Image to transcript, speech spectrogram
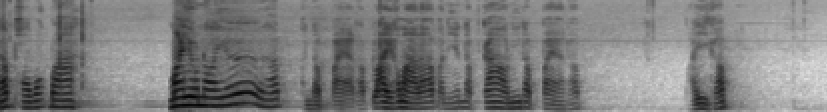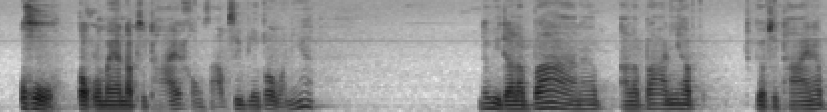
ครับ พอบอกบา มาโยนอยเออร์ครับ อันดับแปดครับ ไล่เข้ามาแล้วครับ อันนี้อันดับเก้านี่อันดับแปดครับไปอีกครับ โอ้โห ตกลงไปอันดับสุดท้ายของสามสิบเลยเปล่าวะเนี่ยดาวิดอาราบ้านะครับอาราบ้านี่ครับ เกือบสุดท้ายนะครับ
